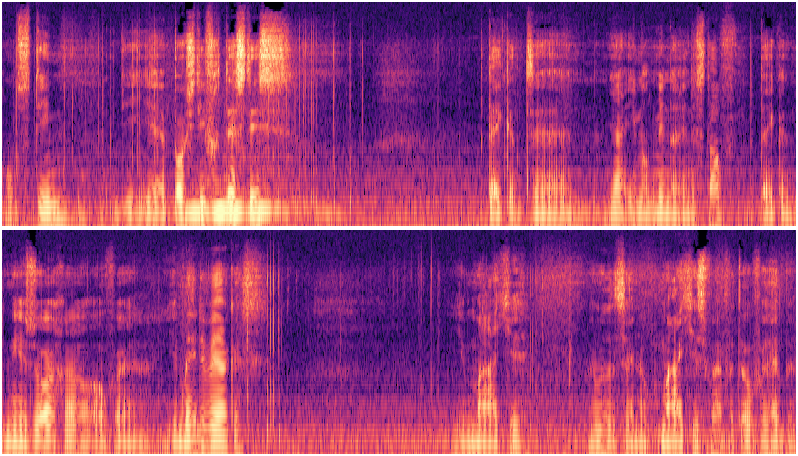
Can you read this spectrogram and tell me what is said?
ons team die uh, positief getest is. Betekent ja, iemand minder in de staf. Betekent meer zorgen over je medewerkers. Je maatje. Want dat zijn ook maatjes waar we het over hebben.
